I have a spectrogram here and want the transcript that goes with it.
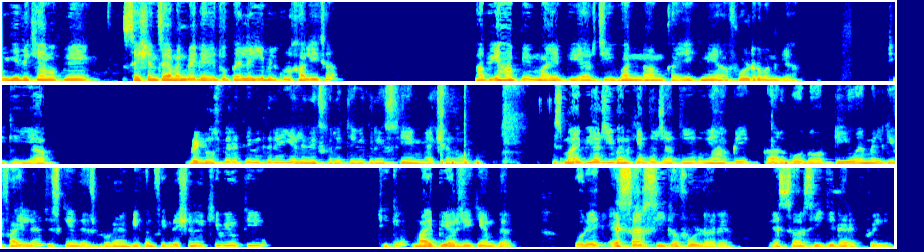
तो ये देखिए, हम अपने सेशन सेवन में गए तो पहले ये बिल्कुल खाली था। अब यहाँ पे my P R G one नाम का एक नया फोल्डर बन गया। ठीक है, ये आप विंडोज़ पे रहते हुए करें या लिनक्स पे रहते हुए करें सेम एक्शन होगा। इस my P R G one के अंदर जाते हैं तो यहाँ पे cargo dot T O M L की फ़ाइल है, जिसके अंदर इस प्रोग्राम की कॉन्फ़िगरेशन लिखी हुई होती है। ठीक है माई पी आर जी के अंदर। और एक एस आर सी का फोल्डर है एस आर सी की डायरेक्टरी है।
